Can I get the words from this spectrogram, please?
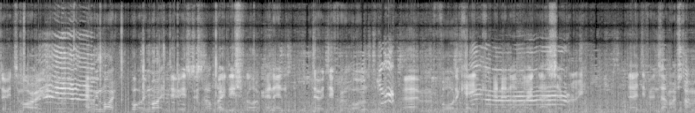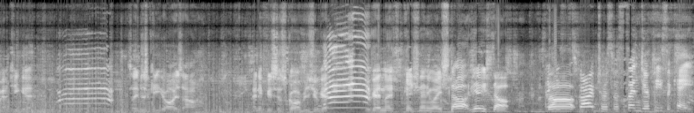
do it tomorrow. And we might, what we might do is just upload this vlog and then do a different one um, for the cake and then upload that separately. Uh, it depends how much time we actually get. So just keep your eyes out, and if you're subscribers, you'll get you'll get a notification anyway. Stop! You stop! If you Stop! subscribe to us, we'll send you a piece of cake.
